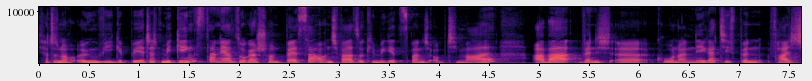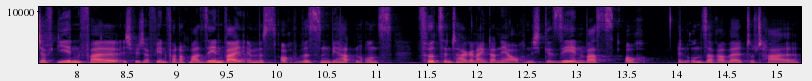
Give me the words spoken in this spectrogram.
Ich hatte noch irgendwie gebetet. Mir ging es dann ja sogar schon besser und ich war so, okay, mir geht es zwar nicht optimal, aber wenn ich äh, Corona negativ bin, fahre ich dich auf jeden Fall, ich will dich auf jeden Fall nochmal sehen, weil ihr müsst auch wissen, wir hatten uns 14 Tage lang dann ja auch nicht gesehen, was auch in unserer Welt total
